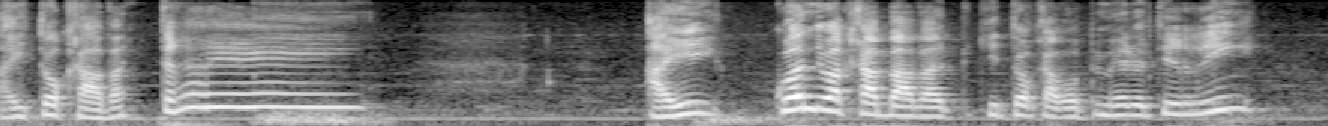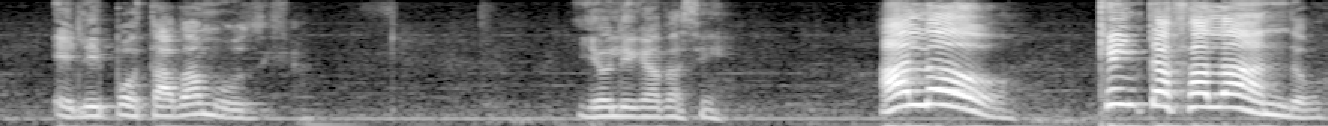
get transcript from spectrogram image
Aí tocava. Aí, quando eu acabava, que tocava o primeiro tirrim, ele botava a música. E eu ligava assim: Alô? Quem tá falando?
